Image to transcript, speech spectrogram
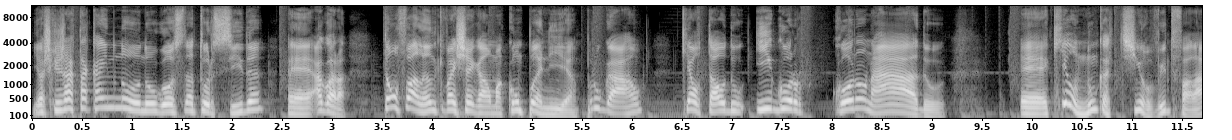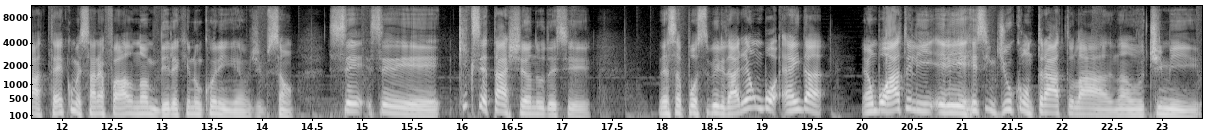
E acho que já tá caindo no, no gosto da torcida. É, agora, estão falando que vai chegar uma companhia pro Garro, que é o tal do Igor Coronado é, que eu nunca tinha ouvido falar, até começarem a falar o nome dele aqui no Coringão, Gibson. O que você tá achando desse, dessa possibilidade? É um ainda é um boato, ele, ele rescindiu o contrato lá no time.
